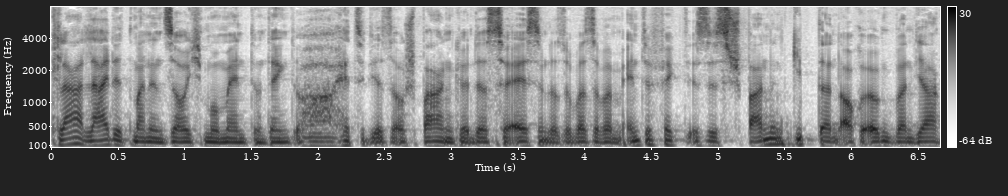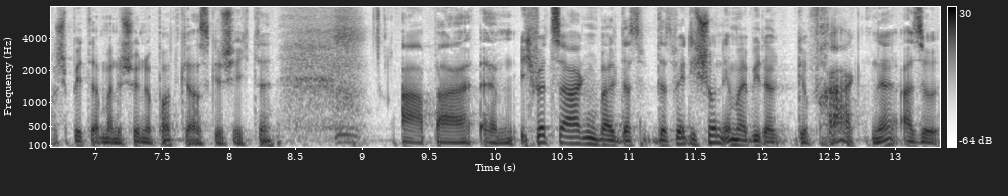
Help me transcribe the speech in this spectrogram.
klar leidet man in solchen Momenten und denkt, oh, hätte dir das auch sparen können, das zu essen oder sowas. Aber im Endeffekt ist es spannend, gibt dann auch irgendwann Jahre später mal eine schöne Podcast-Geschichte. Aber ähm, ich würde sagen, weil das, das werde ich schon immer wieder gefragt, ne? Also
